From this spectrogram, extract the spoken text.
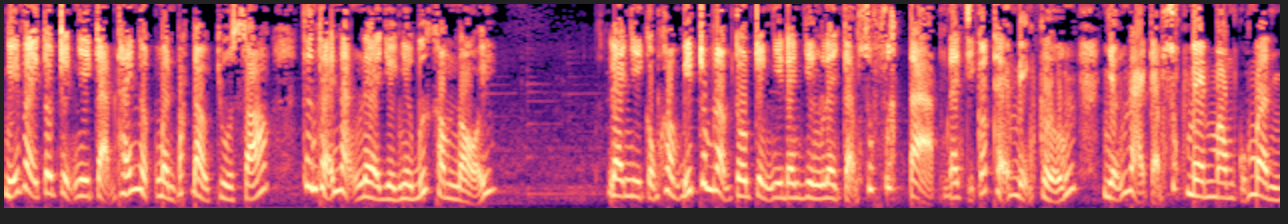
Nghĩ vậy Tô Triệt Nhi cảm thấy ngực mình bắt đầu chua xót, thân thể nặng nề dường như bước không nổi. Lan Nhi cũng không biết trong lòng Tô Trịnh Nhi đang dừng lên cảm xúc phức tạp, nên chỉ có thể miễn cưỡng, những nại cảm xúc mềm mông của mình,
